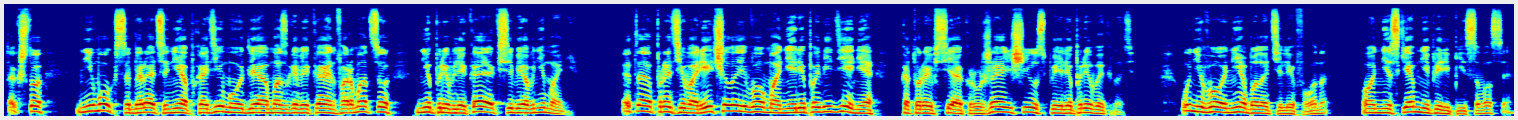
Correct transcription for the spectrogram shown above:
так что не мог собирать необходимую для мозговика информацию, не привлекая к себе внимания. Это противоречило его манере поведения, к которой все окружающие успели привыкнуть. У него не было телефона, он ни с кем не переписывался.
